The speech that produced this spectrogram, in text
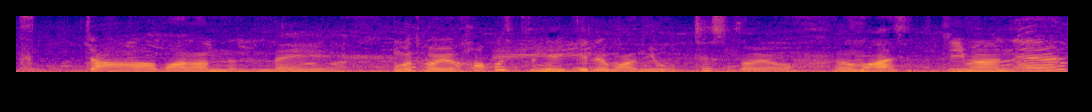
진짜 많았는데 뭔가 저희가 하고 싶은 얘기를 많이 못했어요. 너무 아쉽지만은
